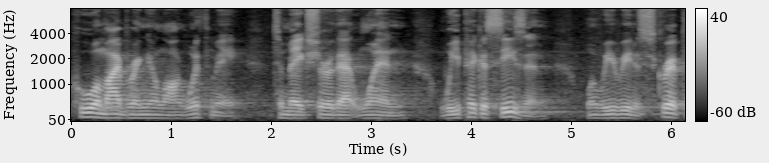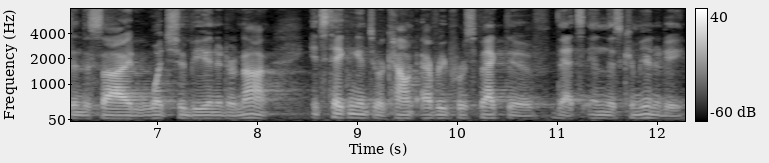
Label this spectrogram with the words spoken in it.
who am I bringing along with me to make sure that when we pick a season, when we read a script and decide what should be in it or not, it's taking into account every perspective that's in this community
